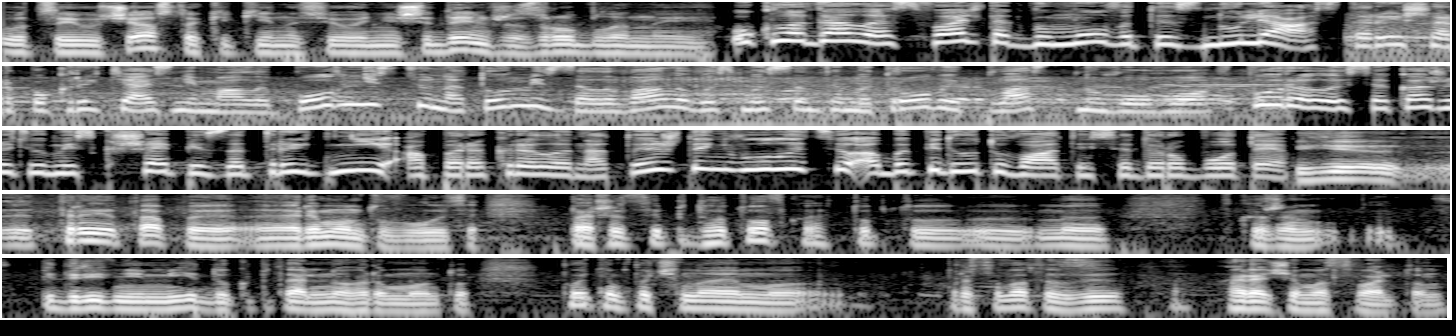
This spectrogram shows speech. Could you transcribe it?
оцей участок, який на сьогоднішній день вже зроблений. Укладали асфальт, так би мовити, з нуля. Старий шар покриття знімали повністю, натомість заливали 8-сантиметровий пласт нового. Впоралися, кажуть, у міськшепі за три дні, а перекрили на тиждень вулицю, аби підготуватися до роботи. Є е, три етапи е, ремонту вулиці. Перше це підготовка, тобто ми, скажімо, підрівнюємо її до капітального ремонту. Потім починаємо працювати з гарячим асфальтом.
